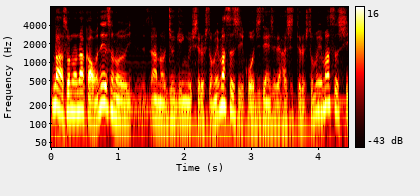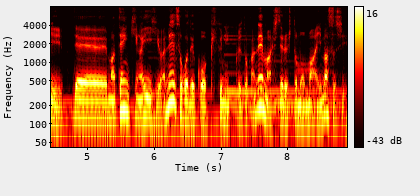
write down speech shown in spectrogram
まあその中をね、その、あの、ジョギングしてる人もいますし、こう自転車で走ってる人もいますし、で、まあ天気がいい日はね、そこでこうピクニックとかね、まあしてる人もまあいますし、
